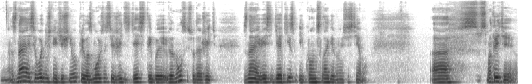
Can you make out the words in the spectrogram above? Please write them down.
Зная сегодняшнюю Чечню, при возможности жить здесь, ты бы вернулся сюда жить, зная весь идиотизм и концлагерную систему. А, смотрите,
